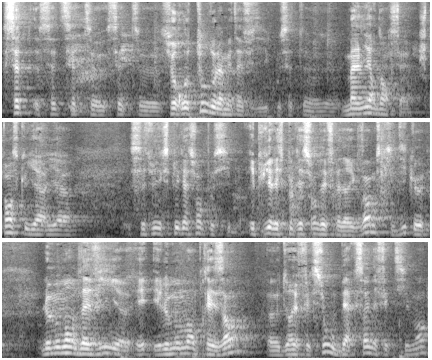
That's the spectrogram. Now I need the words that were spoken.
ce retour de la métaphysique, ou cette manière d'en faire. Je pense qu'il y a, c'est une explication possible. Et puis il y a l'explication des Frédéric Worms qui dit que le moment de la vie est, le moment présent euh, de réflexion où Bergson, effectivement,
